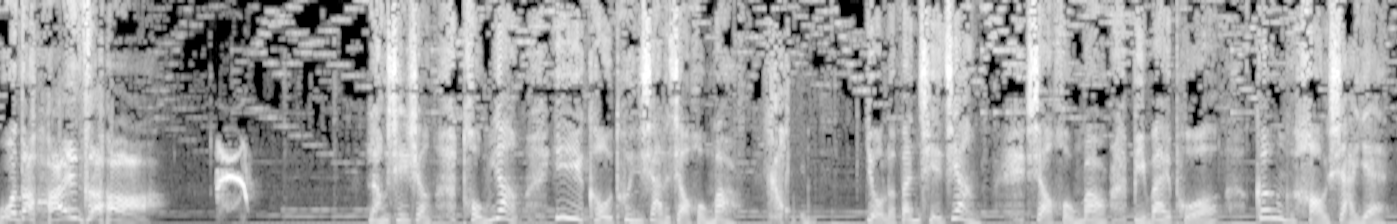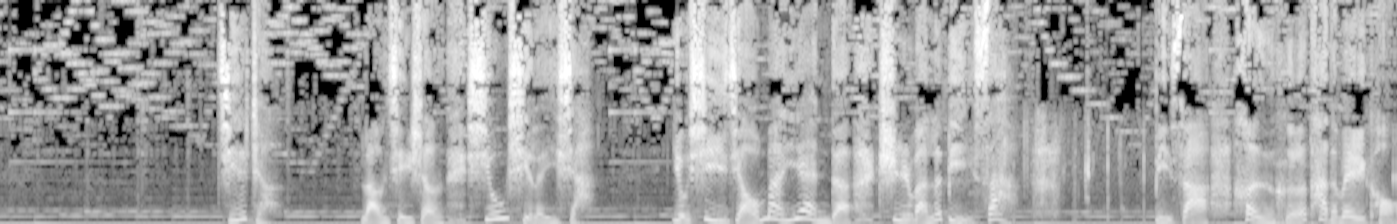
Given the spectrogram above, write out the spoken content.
我的孩子！”狼先生同样一口吞下了小红帽。有了番茄酱，小红帽比外婆更好下咽。接着，狼先生休息了一下，又细嚼慢咽的吃完了比萨。比萨很合他的胃口。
